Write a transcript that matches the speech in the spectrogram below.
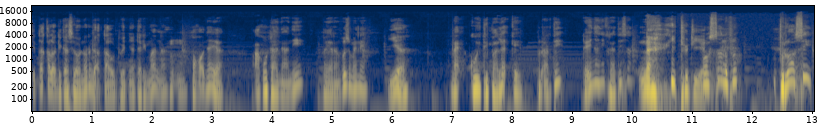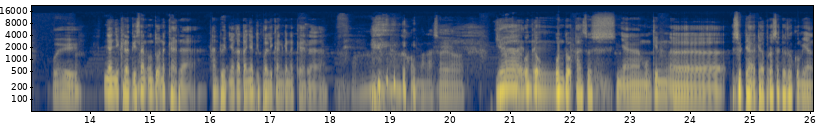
kita kalau dikasih honor nggak tahu duitnya dari mana? Mm-mm. pokoknya ya aku udah nyanyi, bayaranku semene. Iya. Nek kui dibalik ke berarti dia nyanyi gratisan. Nah, itu dia. Rosa lo, Bro. Bu Rosi. Woi. Nyanyi gratisan untuk negara. Kan duitnya katanya dibalikan ke negara. Kok malah saya Ya, Ngeklete. untuk untuk kasusnya mungkin eh, sudah ada prosedur hukum yang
